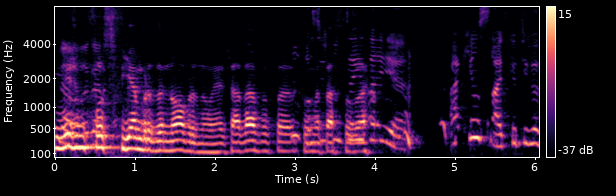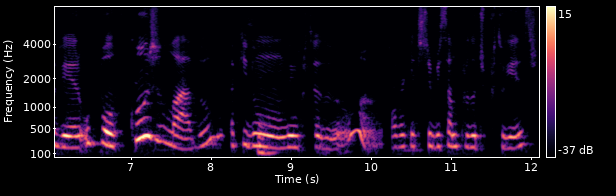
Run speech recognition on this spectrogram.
Mesmo não, que fosse fiambre da nobre, não é? Já dava para, não, para matar saudade. ideia. Há aqui um site que eu estive a ver, o polvo congelado, aqui de um, um importador, faz aqui a distribuição de produtos portugueses,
